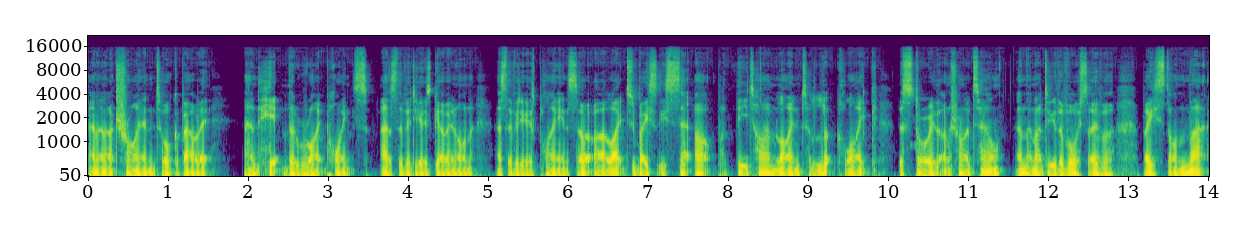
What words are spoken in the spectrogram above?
and then I try and talk about it and hit the right points as the video is going on, as the video is playing. So I like to basically set up the timeline to look like the story that I'm trying to tell, and then I do the voiceover based on that.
